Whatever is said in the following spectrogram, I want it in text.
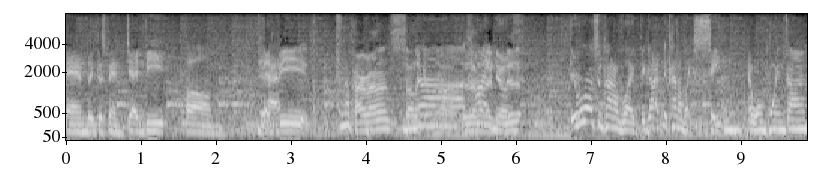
and like this band Deadbeat. Um, that- Deadbeat. Power violence. Like Nah, another- kind of. this they were on some kind of like they got into kind of like Satan at one point in time.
